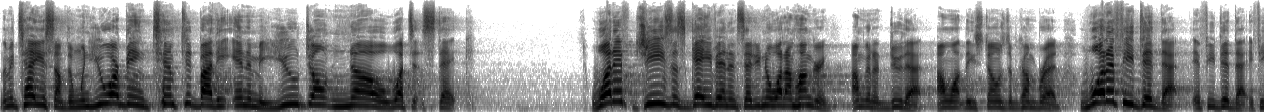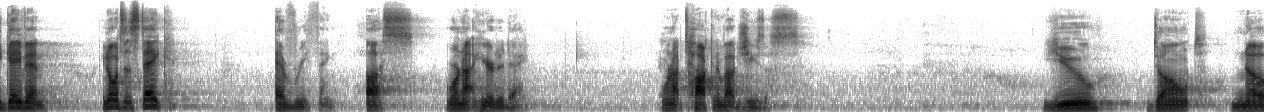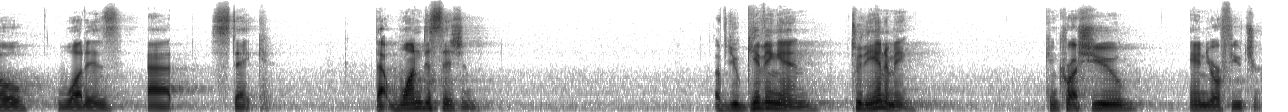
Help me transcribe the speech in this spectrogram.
Let me tell you something. When you are being tempted by the enemy, you don't know what's at stake. What if Jesus gave in and said, You know what? I'm hungry. I'm going to do that. I want these stones to become bread. What if he did that? If he did that, if he gave in, you know what's at stake? Everything. Us. We're not here today. We're not talking about Jesus. You don't know what is at stake. That one decision of you giving in to the enemy can crush you and your future.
